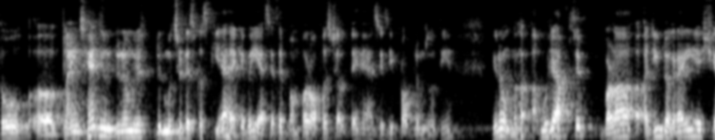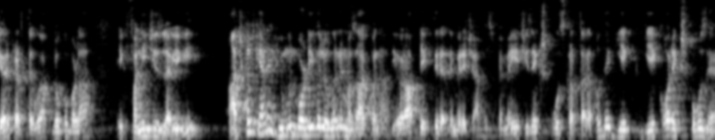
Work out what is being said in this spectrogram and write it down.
तो क्लाइंट्स हैं जिन्होंने मुझे मुझसे डिस्कस किया है कि भाई ऐसे ऐसे बम्पर ऑफर्स चलते हैं, ऐसी ऐसी प्रॉब्लम्स होती हैं। यू नो मुझे आपसे बड़ा अजीब लग रहा है ये शेयर करते हुए, आप लोगों को बड़ा एक फ़नी चीज़ लगेगी। आजकल क्या ना ह्यूमन बॉडी को लोगों ने मज़ाक बना दिया और आप देखते रहते मेरे चैनल्स पे, मैं ये चीज़ें एक्सपोज करता रहता हूँ। देख, ये ये एक और एक्सपोज है,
